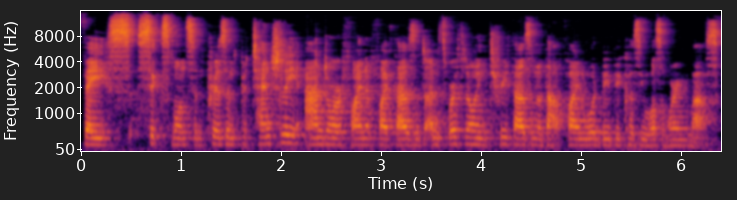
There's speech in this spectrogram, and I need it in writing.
face six months in prison potentially and or a fine of 5,000. And it's worth knowing 3,000 of that fine would be because he wasn't wearing a mask.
